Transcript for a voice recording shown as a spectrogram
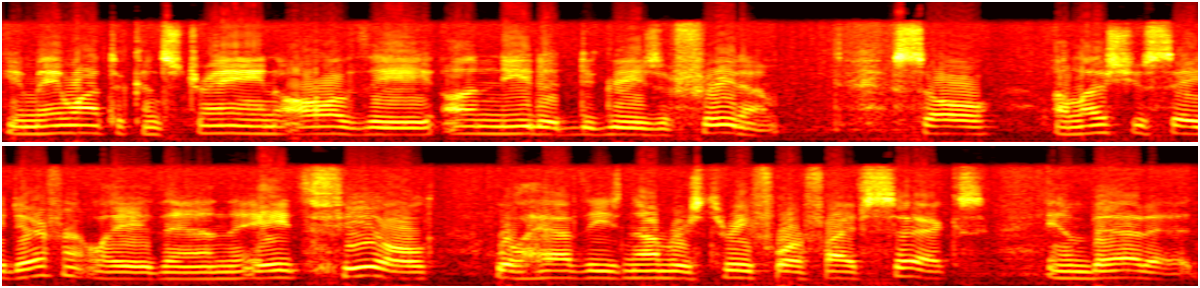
you may want to constrain all of the unneeded degrees of freedom. So unless you say differently, then the eighth field will have these numbers 3, 4, 5, 6 embedded.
